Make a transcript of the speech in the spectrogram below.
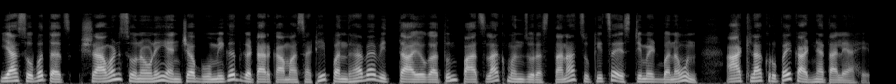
यासोबतच श्रावण सोनवणे यांच्या भूमिगत गटार कामासाठी पंधराव्या वित्त आयोगातून पाच लाख मंजूर असताना चुकीचं एस्टिमेट बनवून आठ लाख रुपये काढण्यात आले आहेत.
